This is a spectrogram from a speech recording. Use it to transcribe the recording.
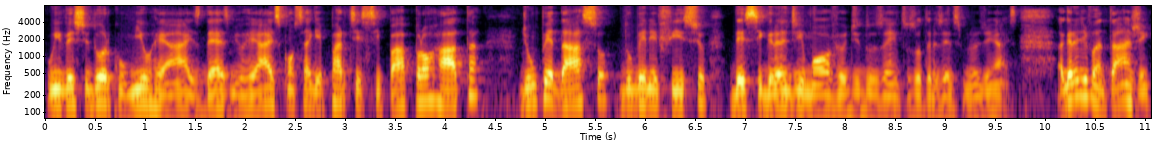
o investidor com mil reais, 10 mil reais consegue participar pro rata de um pedaço do benefício desse grande imóvel de 200 ou 300 milhões de reais. A grande vantagem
